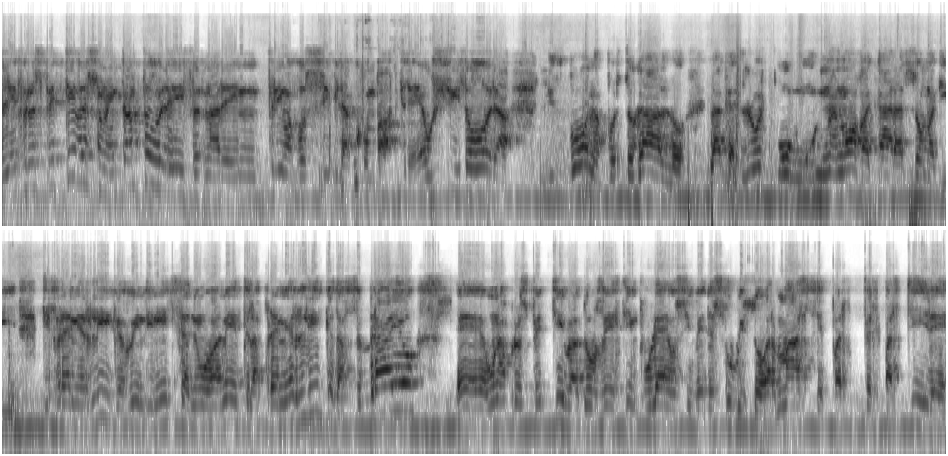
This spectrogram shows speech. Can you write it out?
Le prospettive sono intanto quelle di tornare il prima possibile a combattere. È uscito ora Lisbona, Portogallo, la, una nuova gara insomma, di, di, Premier League, quindi inizia nuovamente la Premier League da febbraio, eh, una prospettiva dove il Team Puleo si vede subito armarsi par- per partire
